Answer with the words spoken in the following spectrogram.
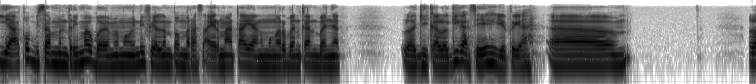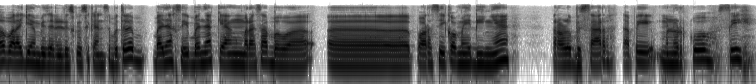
ya aku bisa menerima bahwa memang ini film pemeras air mata yang mengorbankan banyak logika-logika sih gitu ya. Um, Lalu apalagi yang bisa didiskusikan? Sebetulnya banyak sih banyak yang merasa bahwa uh, porsi komedinya terlalu besar tapi menurutku sih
